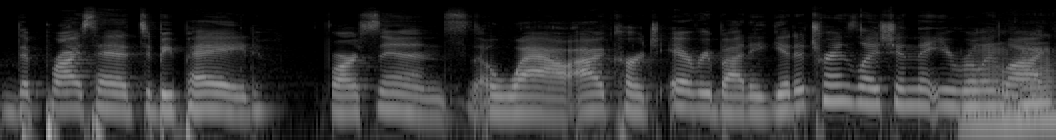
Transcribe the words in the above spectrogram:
the price had to be paid for our sins. Oh, wow. I encourage everybody get a translation that you really Mm-hmm. like.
